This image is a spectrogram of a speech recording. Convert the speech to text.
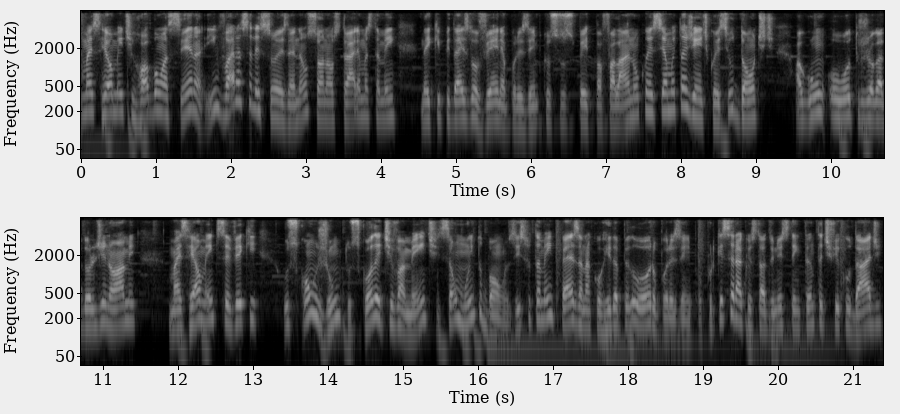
mas realmente roubam a cena em várias seleções, né, não só na Austrália, mas também na equipe da Eslovênia, por exemplo, que eu suspeito para falar, eu não conhecia muita gente, conheci o Doncic, algum ou outro jogador de nome, mas realmente você vê que os conjuntos coletivamente são muito bons. Isso também pesa na corrida pelo ouro, por exemplo. Por que será que os Estados Unidos têm tanta dificuldade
